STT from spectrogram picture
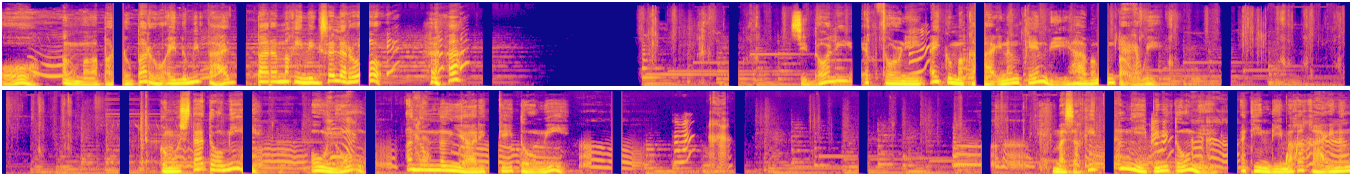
Oh, ang mga paru-paro ay lumipad para makinig sa laro. si Dolly at Thorny ay kumakain ng candy habang pauwi. Kumusta, Tommy? Oh no, anong nangyari kay Tommy? Masakit ang ngipin ni Tommy at hindi makakain ng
